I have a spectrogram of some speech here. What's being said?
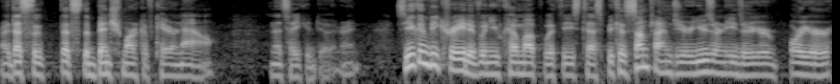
right? That's the that's the benchmark of care now, and that's how you could do it, right? So you can be creative when you come up with these tests because sometimes your user needs or your or your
